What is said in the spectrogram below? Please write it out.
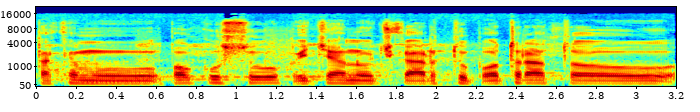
takému pokusu vyťahnuť kartu potratov.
